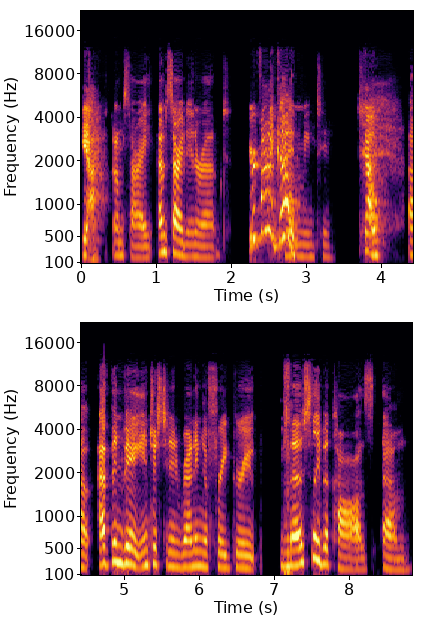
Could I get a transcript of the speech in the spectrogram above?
Yeah. I'm sorry. I'm sorry to interrupt. You're fine. Go. I didn't mean to. Go. Uh, I've been very interested in running a free group, mostly because um,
